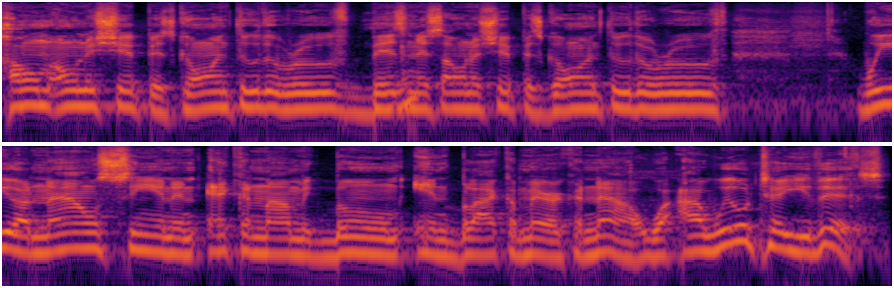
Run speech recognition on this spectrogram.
Home ownership is going through the roof, mm-hmm. business ownership is going through the roof. We are now seeing an economic boom in black America now. Well, I will tell you this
